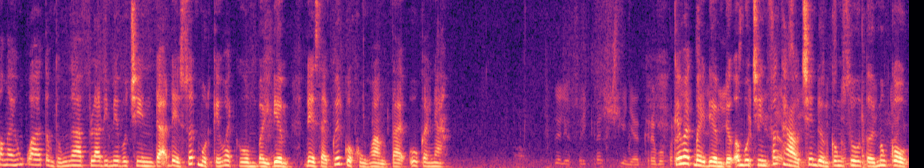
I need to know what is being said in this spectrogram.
Vào ngày hôm qua, Tổng thống Nga Vladimir Putin đã đề xuất một kế hoạch gồm 7 điểm để giải quyết cuộc khủng hoảng tại Ukraine. Kế hoạch 7 điểm được ông Putin phát thảo trên đường công du tới Mông Cổ,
